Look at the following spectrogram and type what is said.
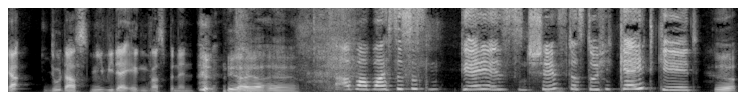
ja, du darfst nie wieder irgendwas benennen. ja, ja, ja, ja. Aber was, das ist ein, das ist ein Schiff, das durch ein Gate geht. Ja,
